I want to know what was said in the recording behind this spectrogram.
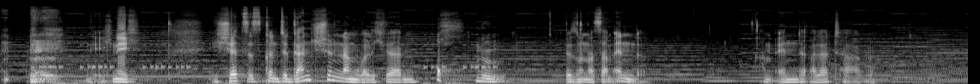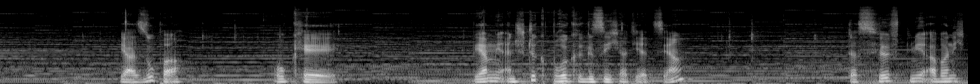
nee, ich nicht. Ich schätze, es könnte ganz schön langweilig werden. Och, nö. Besonders am Ende. Am Ende aller Tage. Ja, super. Okay. Wir haben hier ein Stück Brücke gesichert jetzt, ja? Das hilft mir aber nicht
